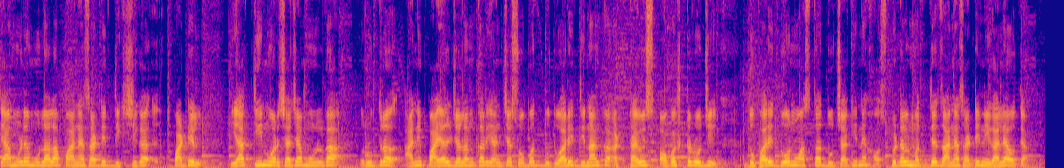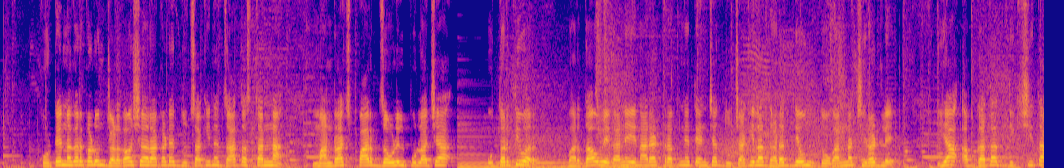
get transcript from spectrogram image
त्यामुळे मुलाला पाहण्यासाठी दीक्षिका पाटील या तीन वर्षाच्या मुलगा रुद्र आणि पायल जलंकर यांच्यासोबत बुधवारी दिनांक अठ्ठावीस ऑगस्ट रोजी दुपारी दोन वाजता दुचाकीने हॉस्पिटलमध्ये जाण्यासाठी निघाल्या होत्या. कोटेनगरकडून जळगाव शहराकडे दुचाकीने जात असताना मानराज पार्क जवळील पुलाच्या उतरतीवर भरधाव वेगाने येणाऱ्या ट्रकने त्यांच्या दुचाकीला धडक देऊन दोघांना चिरडले. या अपघातात दीक्षिता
